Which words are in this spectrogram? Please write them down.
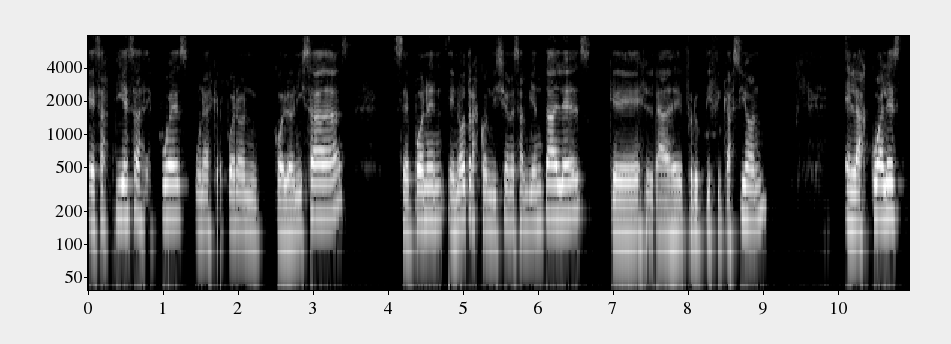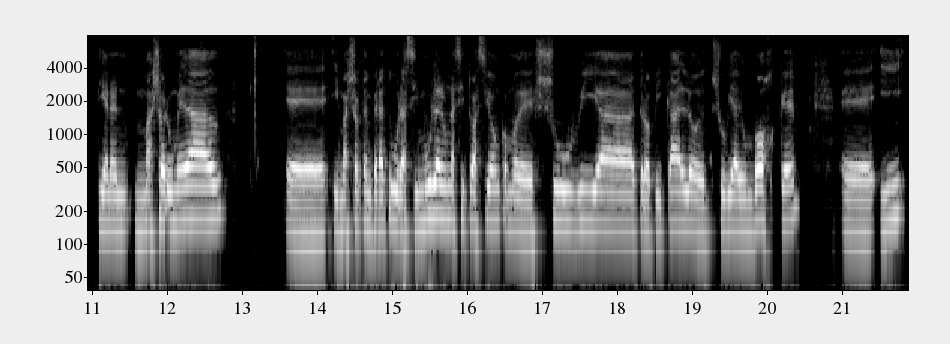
Esas piezas después, una vez que fueron colonizadas, se ponen en otras condiciones ambientales, que es la de fructificación, en las cuales tienen mayor humedad eh, y mayor temperatura, simulan una situación como de lluvia tropical o lluvia de un bosque, eh, y,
